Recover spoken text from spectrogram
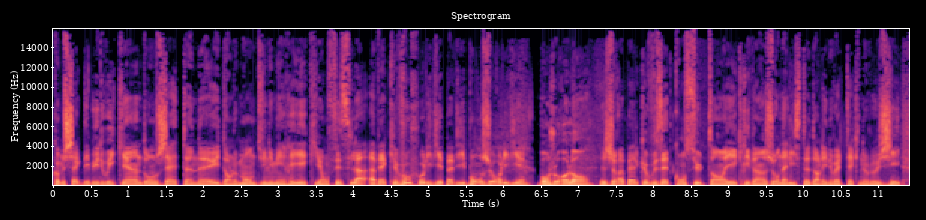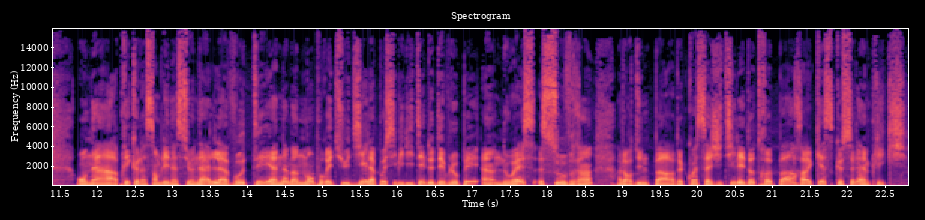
Comme chaque début de week-end, on jette un œil dans le monde du numérique et on fait cela avec vous, Olivier Pavie. Bonjour Olivier. Bonjour Roland. Je rappelle que vous êtes consultant et écrivain journaliste dans les nouvelles technologies. On a appris que l'Assemblée nationale a voté un amendement pour étudier la possibilité de développer un OS souverain. Alors d'une part, de quoi s'agit-il et d'autre part, qu'est-ce que cela implique?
